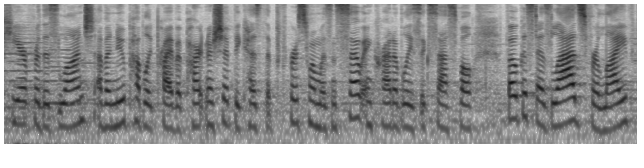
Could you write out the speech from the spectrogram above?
are here for this launch of a new public-private partnership because the first one was so incredibly successful, focused as Labs for Life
